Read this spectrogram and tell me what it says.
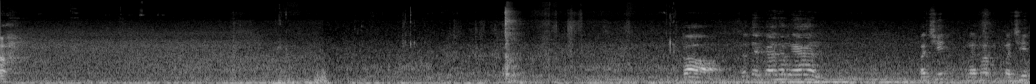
อก็สเต็ปการทำงานประชิดนะครับประชิด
